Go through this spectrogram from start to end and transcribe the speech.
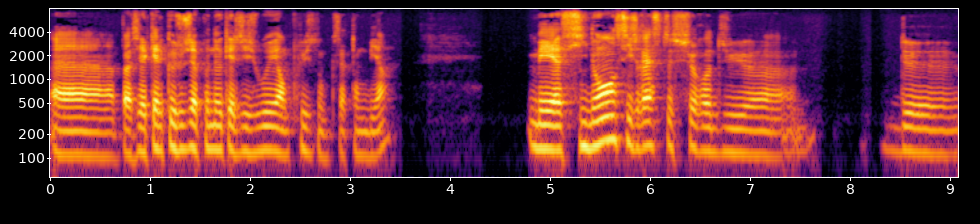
Euh, parce qu'il y a quelques jeux japonais auxquels j'ai joué en plus, donc ça tombe bien. Mais sinon, si je reste sur du, de,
